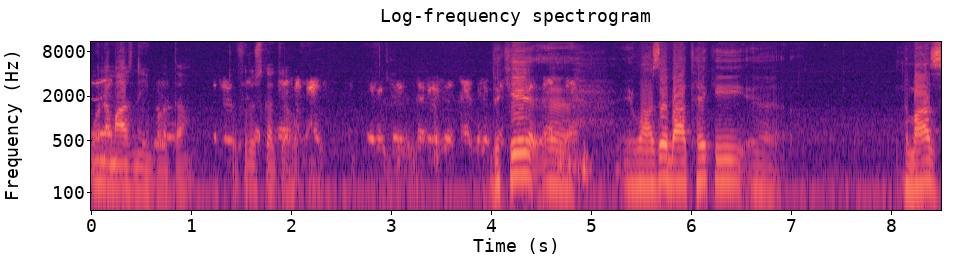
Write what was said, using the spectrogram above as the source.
वो नमाज़ नहीं पढ़ता तो फिर उसका क्या होगा? देखिए वाज बात है कि नमाज़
